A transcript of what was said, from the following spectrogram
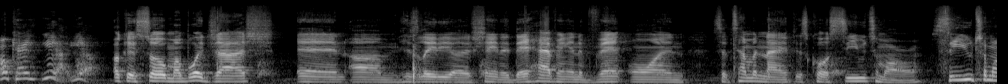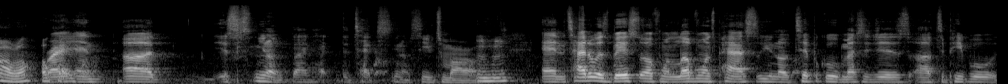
Okay, yeah, yeah. Okay, so my boy Josh and um, his lady uh, Shayna, they're having an event on September 9th. It's called See You Tomorrow, See you tomorrow. Okay. right? And uh, it's you know like the text, you know, See You Tomorrow. Mm-hmm. And the title is based off when loved ones pass, you know, typical messages uh, to people,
